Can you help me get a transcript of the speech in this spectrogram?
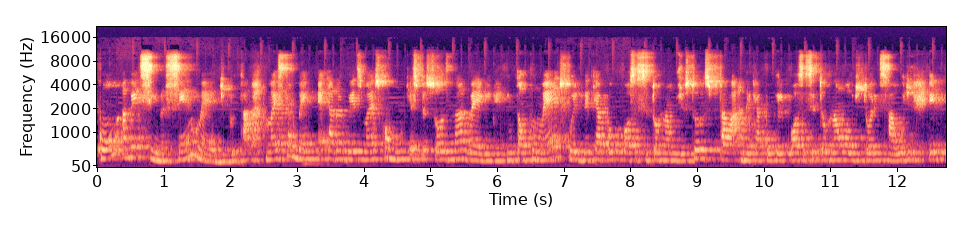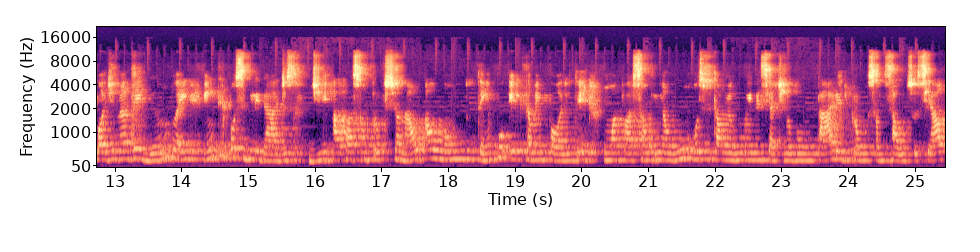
com a medicina, sendo médico, tá? Mas também é cada vez mais comum que as pessoas naveguem. Então, para o médico, ele daqui a pouco possa se tornar um gestor hospitalar, daqui a pouco ele possa se tornar um auditor em saúde, ele pode ir navegando aí entre possibilidades de atuação profissional ao longo do tempo. Ele também pode ter uma atuação em algum hospital, em alguma iniciativa voluntária de promoção de saúde social.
